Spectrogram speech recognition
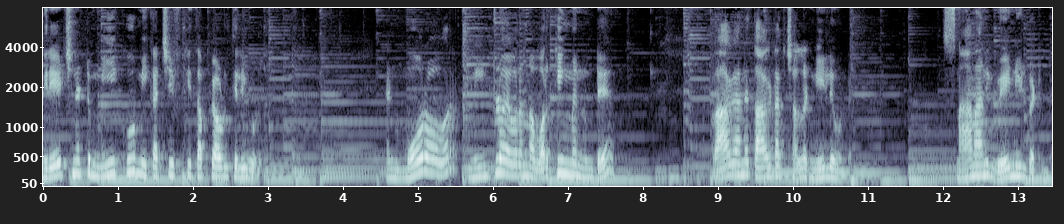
మీరు ఏడ్చినట్టు మీకు మీ కచీఫ్కి తప్పి ఆవిడకి తెలియకూడదు. అండ్ మోర్ ఓవర్ మీ ఇంట్లో ఎవరన్నా వర్కింగ్ మెన్ ఉంటే రాగానే తాగటానికి చల్లటి నీళ్ళే ఉండే స్నానానికి వేడి నీళ్ళు పెట్టండి.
